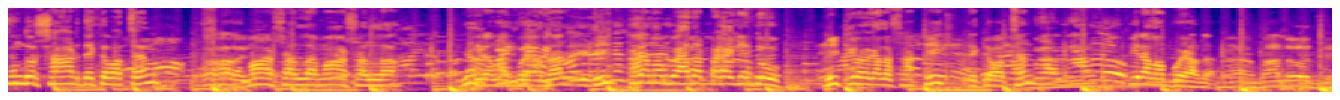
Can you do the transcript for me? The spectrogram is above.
সুন্দর ষাঁড় দেখতে পাচ্ছেন? মাশাল্লাহ মাশাল্লাহ। তিরানব্বই হাজার এটি তিরানব্বই হাজার টাকা কিন্তু বিক্রি হয়ে গেল ষাঁড়টি দেখতে পাচ্ছেন। তিরানব্বই হাজার। ভালো হচ্ছে।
